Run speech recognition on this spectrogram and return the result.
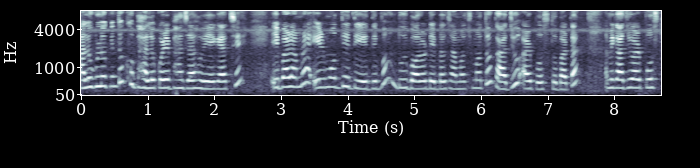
আলুগুলো কিন্তু খুব ভালো করে ভাজা হয়ে গেছে। এবার আমরা এর মধ্যে দিয়ে দেব দুই বড় টেবিল চামচ মতো কাজু আর পোস্ত বাটা। আমি কাজু আর পোস্ত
